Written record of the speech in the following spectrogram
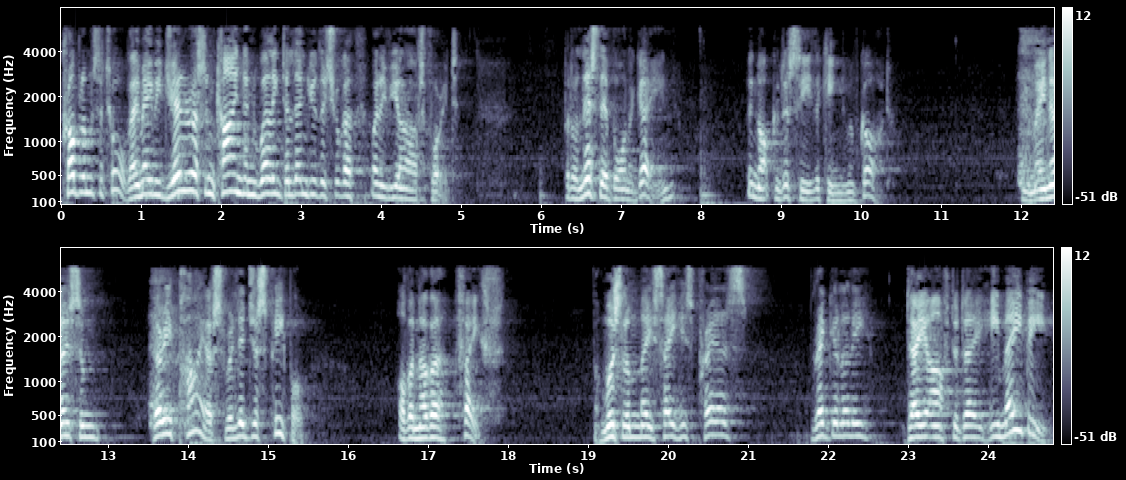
problems at all. They may be generous and kind and willing to lend you the sugar whenever you ask for it. But unless they're born again, they're not going to see the kingdom of God. You may know some very pious religious people of another faith. The Muslim may say his prayers regularly, day after day. He may be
